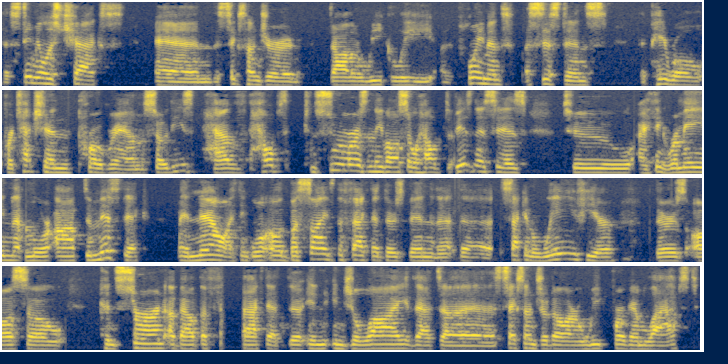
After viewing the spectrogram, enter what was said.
the stimulus checks and the $600 weekly employment assistance, the payroll protection program. So these have helped consumers and they've also helped businesses to, I think, remain more optimistic. And now I think, well, oh, besides the fact that there's been the, the second wave here, there's also concern about the fact that the, in, in July that uh, $600 a week program lapsed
